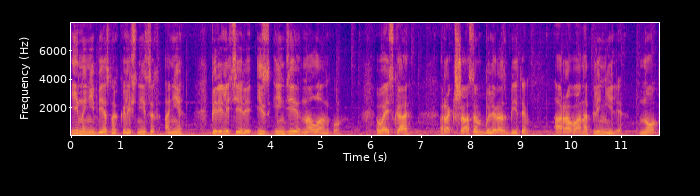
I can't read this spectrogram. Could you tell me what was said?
И на небесных колесницах они перелетели из Индии на Ланку. Войска ракшасов были разбиты, а Равана пленили. Но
